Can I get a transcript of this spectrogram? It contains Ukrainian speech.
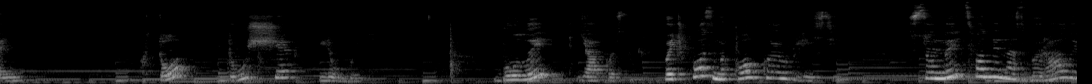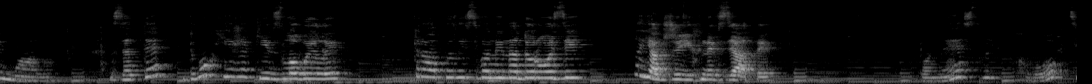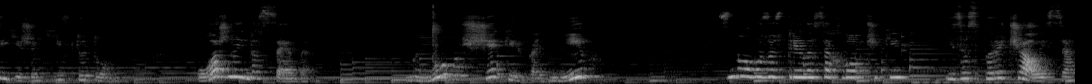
Осень. Хто дужче любить? Були якось Петько з Миколкою в лісі. Суниць вони назбирали мало. Зате двох їжаків зловили. Трапились вони на дорозі. Ну як же їх не взяти? Понесли хлопці їжаків додому, кожний до себе. Минуло ще кілька днів. Знову зустрілися хлопчики і засперечалися,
